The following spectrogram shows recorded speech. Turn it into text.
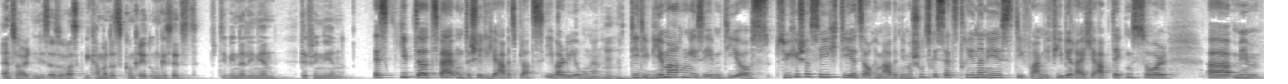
einzuhalten ist. Also was, wie kann man das konkret umgesetzt auf die Wiener Linien definieren? Es gibt da zwei unterschiedliche Arbeitsplatzevaluierungen. Mhm. Die, die wir machen, ist eben die aus psychischer Sicht, die jetzt auch im Arbeitnehmerschutzgesetz drinnen ist, die vor allem die vier Bereiche abdecken soll, äh, mit dem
